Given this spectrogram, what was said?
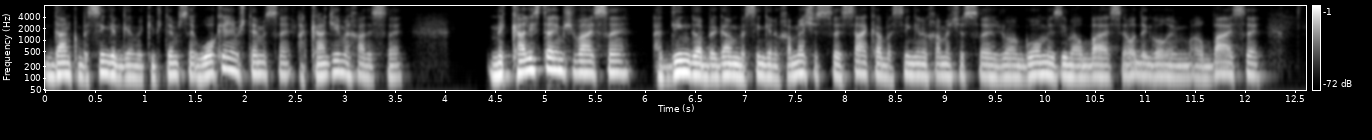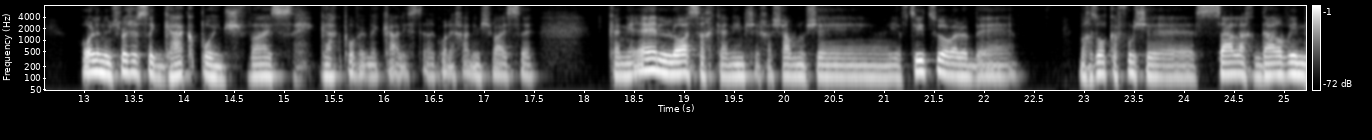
דנק ב single gameweek עם 12, ווקר עם 12, אקאנג'י עם 11, מקליסטר עם 17, אדינגרה גם בסינגל עם 15, סאקה בסינגל עם 15, ג'ו גומז עם 14, אודגארד עם 14, הולנד עם 13, גאקפו עם 17, גאקפו ומקליסטר, כל אחד עם 17. כנראה לא השחקנים שחשבנו שיפציצו, אבל במחזור כפול שסאלח, דרווין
